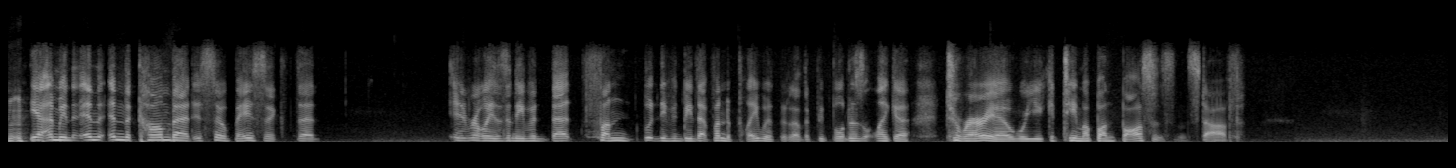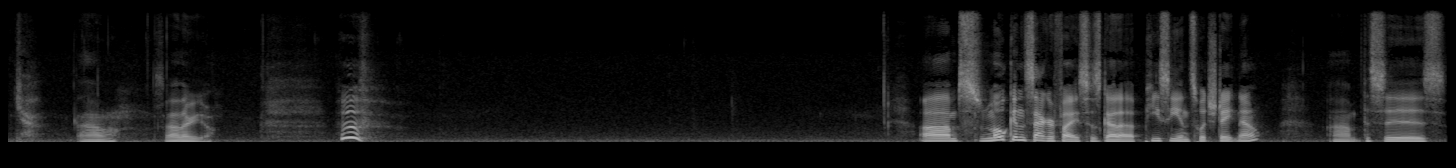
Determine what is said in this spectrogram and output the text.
yeah, I mean, and and the combat is so basic that it really isn't even that fun. Wouldn't even be that fun to play with with other people. It isn't like a Terraria where you could team up on bosses and stuff. Yeah. Oh, so there you go. Whew. Um, Smoke and Sacrifice has got a PC and Switch date now. Um, this is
